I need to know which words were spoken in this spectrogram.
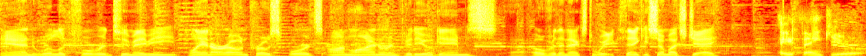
And we'll look forward to maybe playing our own pro sports online or in video games uh, over the next week. Thank you so much, Jay. Hey, thank you.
